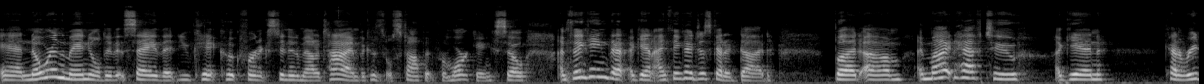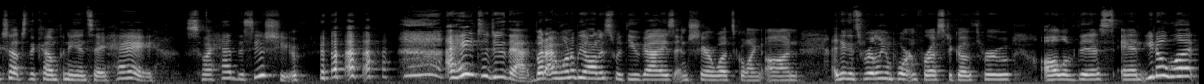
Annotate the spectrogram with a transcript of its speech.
And nowhere in the manual did it say that you can't cook for an extended amount of time because it'll stop it from working. So I'm thinking that, again, I think I just got a dud. But um, I might have to, again, kind of reach out to the company and say, hey, so I had this issue. I hate to do that, but I want to be honest with you guys and share what's going on. I think it's really important for us to go through all of this. And you know what?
